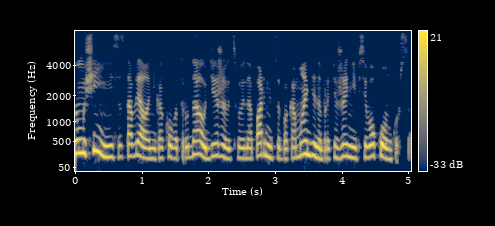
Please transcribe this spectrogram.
но мужчине не составляло никакого труда удерживать свою напарницу по команде на протяжении всего конкурса.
